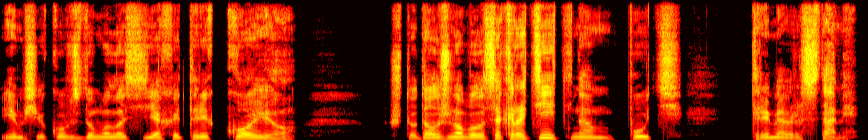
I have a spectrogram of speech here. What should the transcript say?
Ямщику вздумалось ехать рекою, что должно было сократить нам путь тремя верстами.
